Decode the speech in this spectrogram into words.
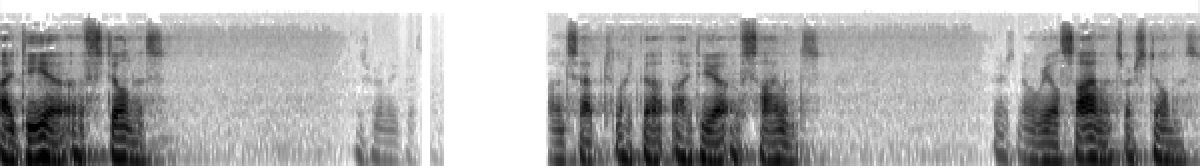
idea of stillness is really just a concept like the idea of silence. There's no real silence or stillness.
